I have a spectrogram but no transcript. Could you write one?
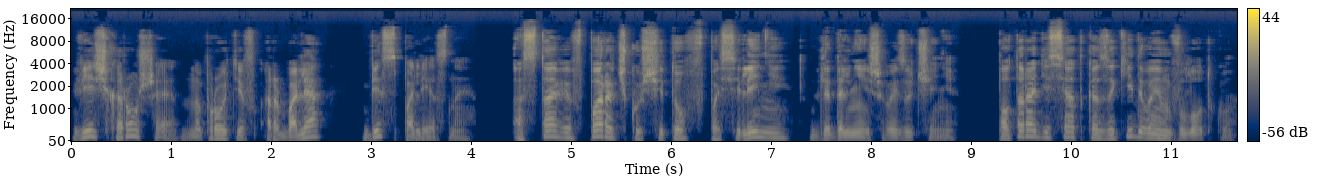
Вещь хорошая, но против арбаля бесполезная. Оставив парочку щитов в поселении для дальнейшего изучения, полтора десятка закидываем в лодку,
